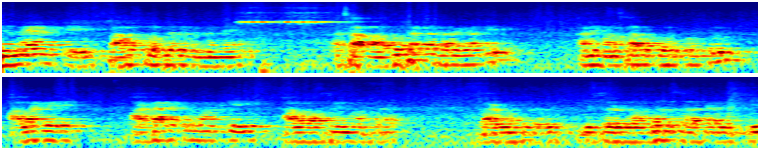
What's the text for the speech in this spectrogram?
నిర్ణయానికి సాహసోపేతమైన నిర్ణయం చాలా అద్భుతంగా జరగాలి అని మనసారా కోరుకుంటూ అలాగే ఆ కార్యక్రమానికి ఆ వాసన మాట భగవంతుడు ఈశ్వరుడు అందరూ సహకరించి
